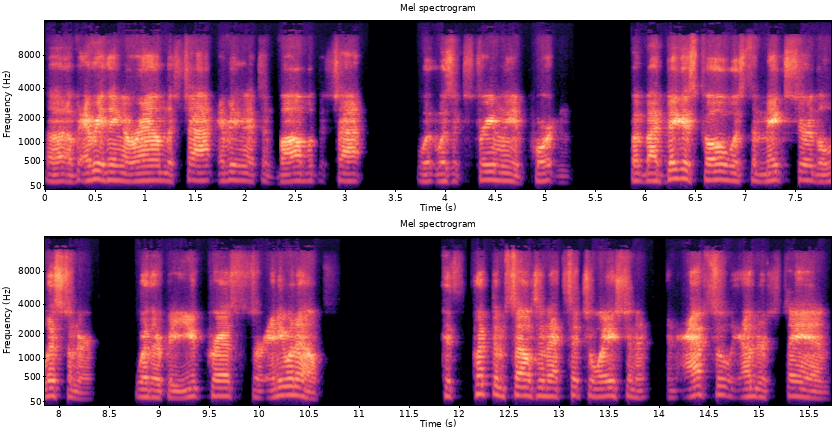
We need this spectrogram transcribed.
uh, of everything around the shot, everything that's involved with the shot w- was extremely important. But my biggest goal was to make sure the listener, whether it be you, Chris, or anyone else, could put themselves in that situation and, and absolutely understand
